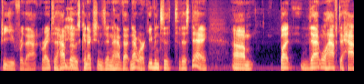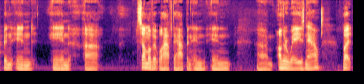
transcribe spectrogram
to you for that, right? To have mm-hmm. those connections and have that network, even to, to this day. Um, but that will have to happen in in uh, some of it will have to happen in in um, other ways now. But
